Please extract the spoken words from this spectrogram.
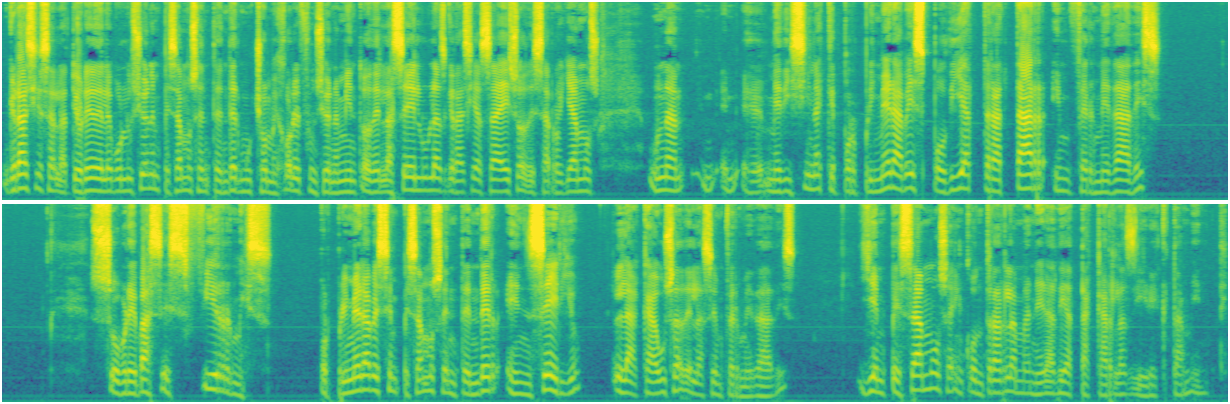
Gracias a la teoría de la evolución empezamos a entender mucho mejor el funcionamiento de las células, gracias a eso desarrollamos una eh, eh, medicina que por primera vez podía tratar enfermedades sobre bases firmes. Por primera vez empezamos a entender en serio la causa de las enfermedades y empezamos a encontrar la manera de atacarlas directamente.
